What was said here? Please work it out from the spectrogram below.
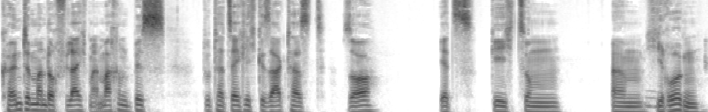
könnte man doch vielleicht mal machen, bis du tatsächlich gesagt hast, so, jetzt gehe ich zum ähm, Chirurgen?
